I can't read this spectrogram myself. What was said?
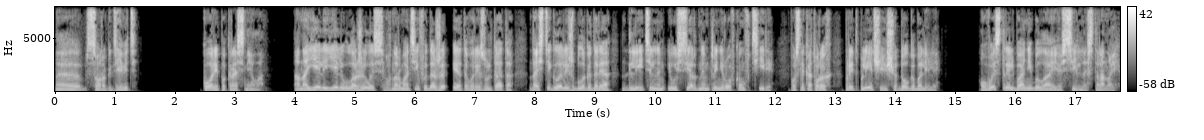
«Э, сорок девять». Кори покраснела. Она еле-еле уложилась в норматив и даже этого результата достигла лишь благодаря длительным и усердным тренировкам в тире, после которых предплечья еще долго болели. Увы, стрельба не была ее сильной стороной.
